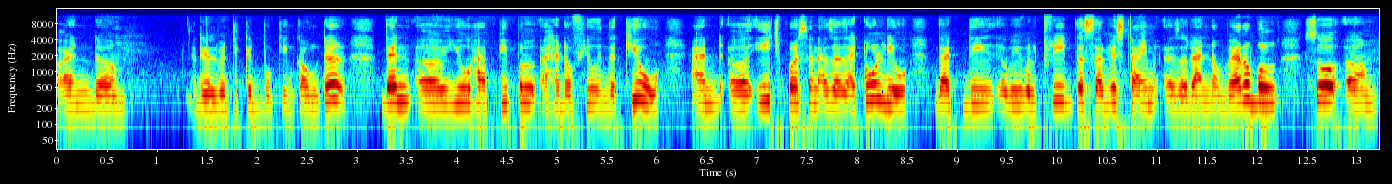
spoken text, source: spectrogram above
and uh, railway ticket booking counter, then uh, you have people ahead of you in the queue and uh, each person as I told you that the we will treat the service time as a random variable. So, um,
